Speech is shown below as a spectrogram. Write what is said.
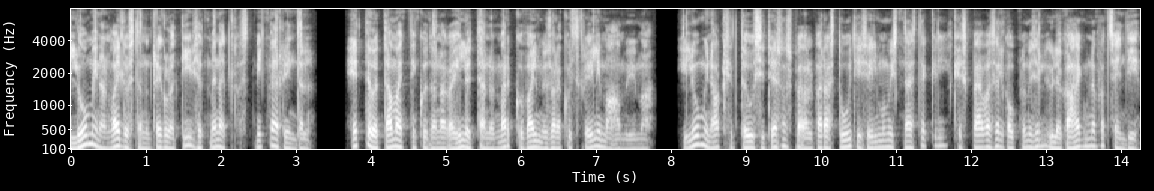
Illumina on vaidlustanud regulatiivset menetlust mitmel rindel. ettevõtte ametnikud on aga hiljuti andnud märku valmisolekust Graili maha müüma. Illumina aktsiad tõusid esmaspäeval pärast uudise ilmumist Nasdaqil keskpäevasel kauplemisel üle kahekümne protsendi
